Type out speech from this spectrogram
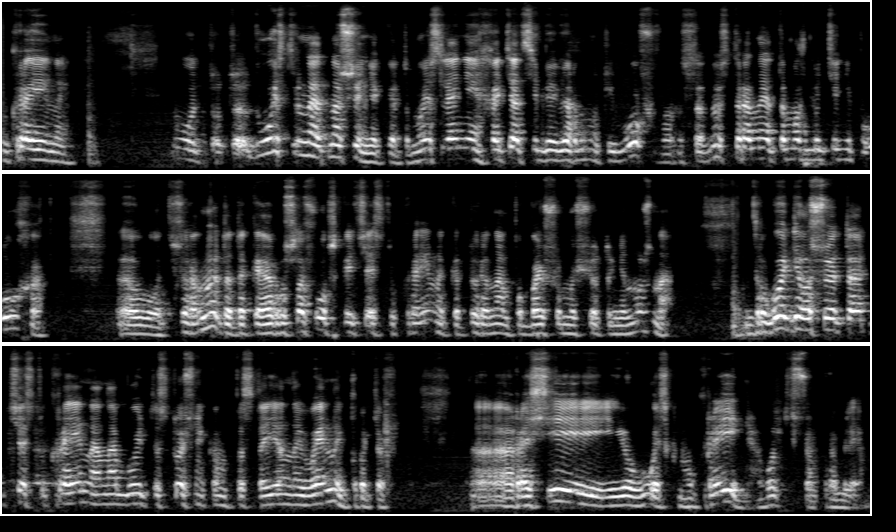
Украины. Вот, тут двойственное отношение к этому. Если они хотят себе вернуть Львов, с одной стороны, это может быть и неплохо. Вот. Все равно это такая русофобская часть Украины, которая нам по большому счету не нужна. Другое дело, что эта часть Украины, она будет источником постоянной войны против э, России и ее войск на Украине. Вот в чем проблема.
